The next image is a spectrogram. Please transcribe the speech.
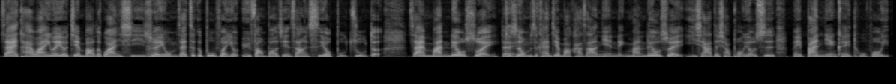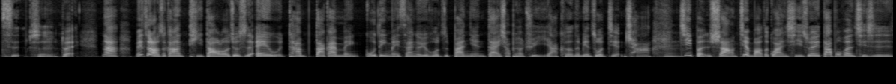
在台湾，因为有健保的关系，所以我们在这个部分有预防保健上是有补助的。在满六岁，就是我们是看健保卡上的年龄，满六岁以下的小朋友是每半年可以涂氟一次。是对。那梅子老师刚刚提到了，就是哎，他大概每固定每三个月或者。半年带小朋友去牙科那边做检查，基本上健保的关系，所以大部分其实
